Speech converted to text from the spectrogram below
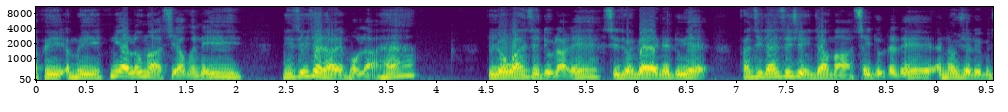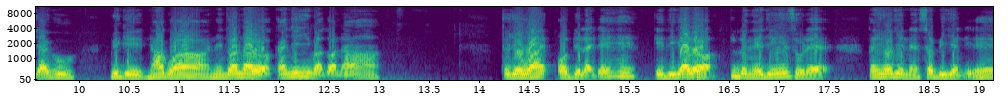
အဖေအမေနှစ်ယောက်လုံးကဆရာဝန်နေနေစေးချထားတယ်မဟုတ်လားဟမ်ကြော်ကြော်ဝိုင်းစိတ်တူလာတယ်စီစွမ်းပြလိုက်တဲ့သူရဲ့ဖန်စီတိုင်းစိတ်ရှိန်ကြမှာစိတ်တူတက်တယ်အနောက်ရက်တွေမကြိုက်ဘူးမိကီနားကွာနင်သွားနာတော့ခိုင်းကြီးကြီးမှသွားနာ ကြော်ကြော်ဝိုင်းအော်ပြစ်လိုက်တယ်ကေတီကတော့သူ့တငယ်ချင်းဆိုတဲ့တန်ရောကျင်နဲ့ဆက်ပြီးရက်နေတယ်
